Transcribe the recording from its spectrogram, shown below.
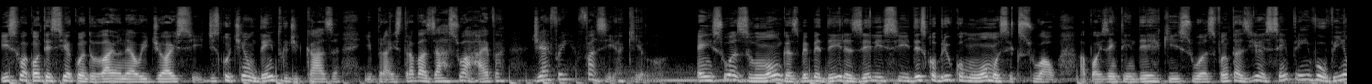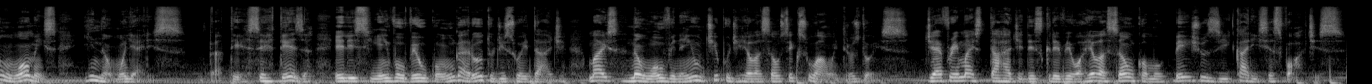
isso acontecia quando Lionel e Joyce discutiam dentro de casa e, para extravasar sua raiva, Jeffrey fazia aquilo. Em suas longas bebedeiras, ele se descobriu como homossexual após entender que suas fantasias sempre envolviam homens e não mulheres. Para ter certeza, ele se envolveu com um garoto de sua idade, mas não houve nenhum tipo de relação sexual entre os dois. Jeffrey mais tarde descreveu a relação como beijos e carícias fortes.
